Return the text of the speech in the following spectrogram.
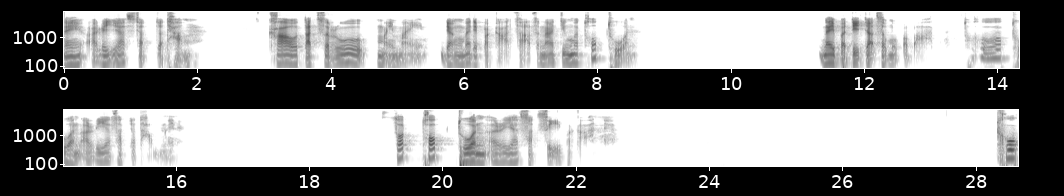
ในอริยสัจธรรมข่าวตัดสรู้ใหม่ๆ ยังไม่ได้ประกาศศาสนาจึงมาทบทวน ในปฏิจจสมุปบาท ทบทวนอริยสัจธรรมเนี่ยสดทบทวนอริยสัจสี่ประการ ทุก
